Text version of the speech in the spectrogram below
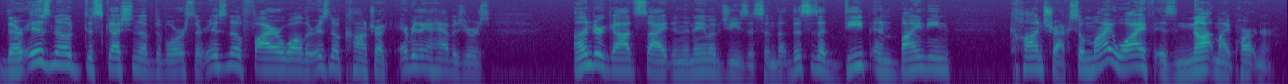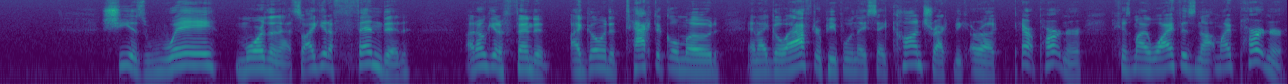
There is no discussion of divorce. There is no firewall. There is no contract. Everything I have is yours under God's sight in the name of Jesus. And th- this is a deep and binding contract. So my wife is not my partner. She is way more than that. So I get offended. I don't get offended. I go into tactical mode and I go after people when they say contract or uh, a partner because my wife is not my partner.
